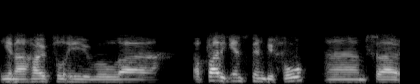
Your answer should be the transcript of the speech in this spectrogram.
you know, hopefully we'll. Uh, I've played against him before, um, so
